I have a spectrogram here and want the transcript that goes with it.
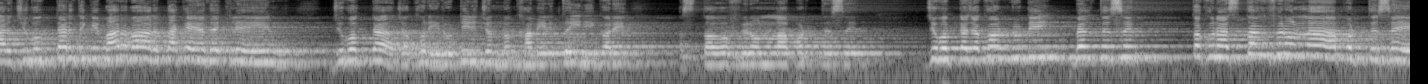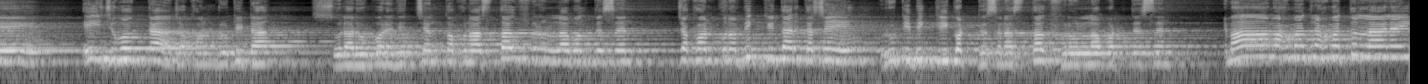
আর যুবকটার দিকে বারবার তাকাইয়া দেখলেন, যুবকটা যখনই রুটির জন্য খামির তৈরি করে, আস্তাগফিরুল্লাহ পড়তেছে। যুবকটা যখন রুটি বেলতেছে, তখন আস্তাগফিরুল্লাহ পড়তেছে। এই যুবকটা যখন রুটিটা চুলার উপরে দিচ্ছেন, তখন আস্তাগফিরুল্লাহ বলতেছেন, যখন কোনো বিক্রেতার কাছে রুটি বিক্রি করতেছেন, আস্তাগফিরুল্লাহ পড়তেছেন। ইমাম আহমদ রহমতুল্লাহ আলাই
